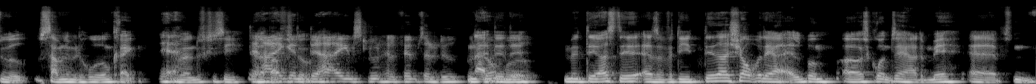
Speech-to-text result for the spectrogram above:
du ved, samle mit hoved omkring, ja. hvad du skal sige. Det har, ikke en, det har ikke en slut 90'er lyd på Nej, det er måde. det. Men det er også det, altså fordi det, der er sjovt ved det her album, og også grund til, at jeg har det med, er sådan,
